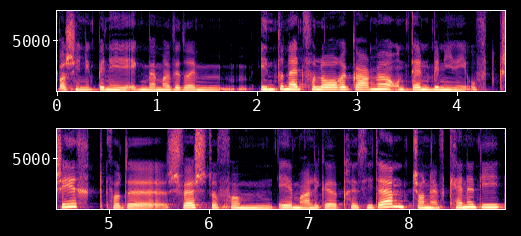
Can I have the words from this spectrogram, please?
Wahrscheinlich bin ich irgendwann mal wieder im Internet verloren gegangen und dann bin ich auf die Geschichte von der Schwester vom ehemaligen Präsident John F. Kennedy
